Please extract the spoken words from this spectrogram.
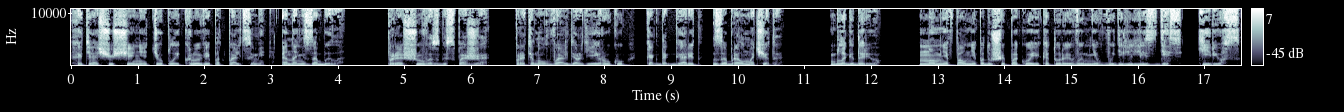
хотя ощущение теплой крови под пальцами она не забыла. «Прошу вас, госпожа», — протянул Вальдер ей руку, когда Гаррит забрал мачете. «Благодарю. Но мне вполне по душе покои, которые вы мне выделили здесь, Кириус».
